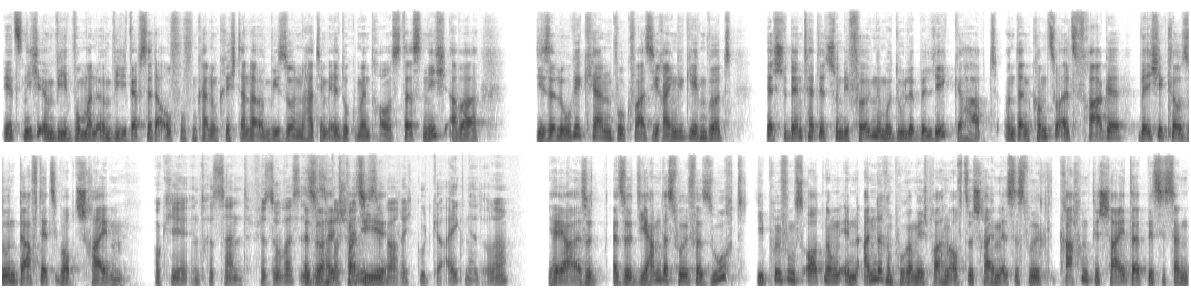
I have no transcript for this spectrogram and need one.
jetzt nicht irgendwie, wo man irgendwie die Webseite aufrufen kann und kriegt dann da irgendwie so ein HTML-Dokument raus. Das nicht, aber dieser Logikkern, wo quasi reingegeben wird, der Student hat jetzt schon die folgenden Module belegt gehabt und dann kommt so als Frage, welche Klausuren darf der jetzt überhaupt schreiben? Okay, interessant. Für sowas ist Also es halt wahrscheinlich quasi- sogar recht gut geeignet, oder? Ja, ja, also, also die haben das wohl versucht, die Prüfungsordnung in anderen Programmiersprachen aufzuschreiben. Es ist wohl krachend gescheitert, bis sie es dann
